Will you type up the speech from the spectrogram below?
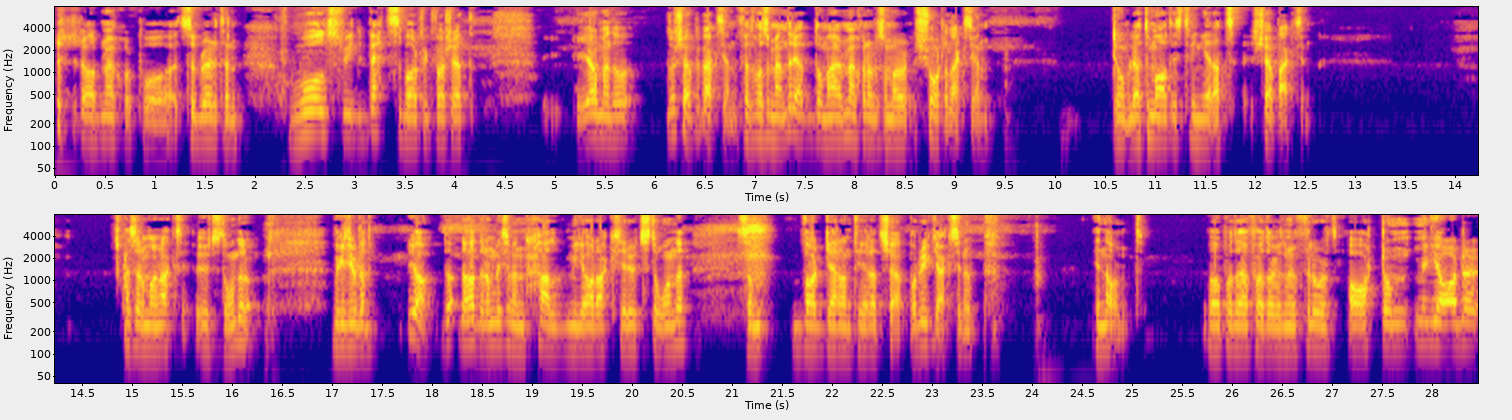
ett rad människor på subredditen Wall Street Bets bara fick för sig att ja men då, då köper vi aktien. För att vad som händer är att de här människorna som har shortat aktien de blir automatiskt tvingade att köpa aktien. Alltså de har en aktie utstående då. Vilket gjorde att, ja, då, då hade de liksom en halv miljard aktier utstående. Som var garanterat köp och då gick aktien upp enormt. Var på det här företaget som nu förlorat 18 miljarder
